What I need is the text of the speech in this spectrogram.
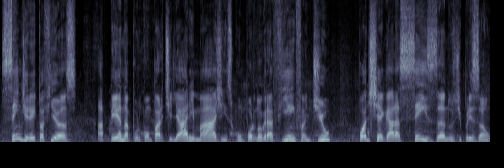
sem direito à fiança. A pena por compartilhar imagens com pornografia infantil pode chegar a seis anos de prisão.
